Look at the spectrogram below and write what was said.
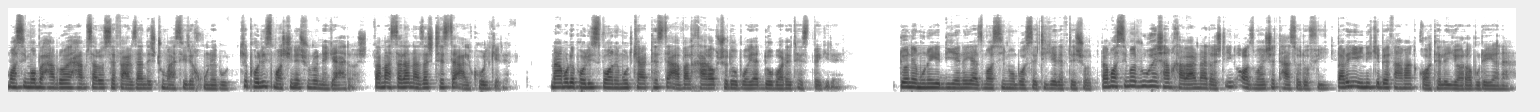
ماسیمو به همراه همسر و سه فرزندش تو مسیر خونه بود که پلیس ماشینشون رو نگه داشت و مثلا ازش تست الکل گرفت. مأمور پلیس وانمود کرد تست اول خراب شده و باید دوباره تست بگیره. دو نمونه دی ای از ماسیمو بوستی گرفته شد و ماسیمو روحش هم خبر نداشت این آزمایش تصادفی برای اینه که بفهمن قاتل یارا بوده یا نه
